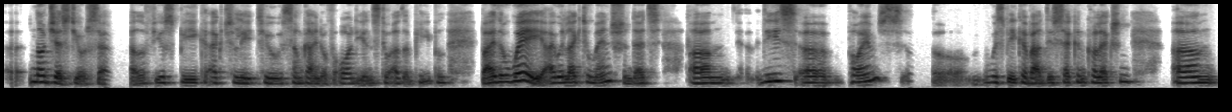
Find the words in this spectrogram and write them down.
uh, not just yourself you speak actually to some kind of audience, to other people. By the way, I would like to mention that um, these uh, poems, uh, we speak about this second collection, um,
